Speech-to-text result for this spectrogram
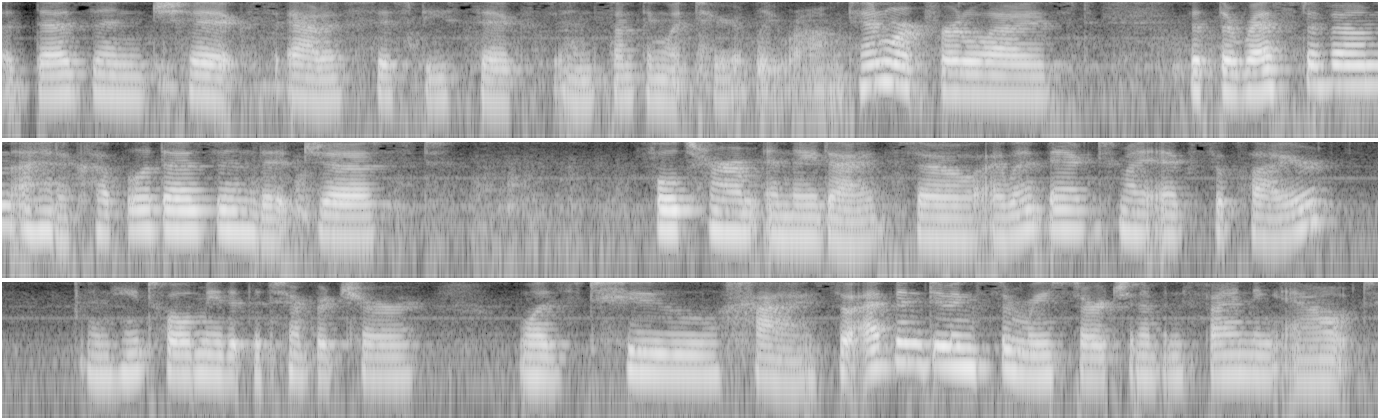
a dozen chicks out of 56 and something went terribly wrong. 10 weren't fertilized, but the rest of them, I had a couple of dozen that just full term and they died. So I went back to my egg supplier and he told me that the temperature was too high. So I've been doing some research and I've been finding out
